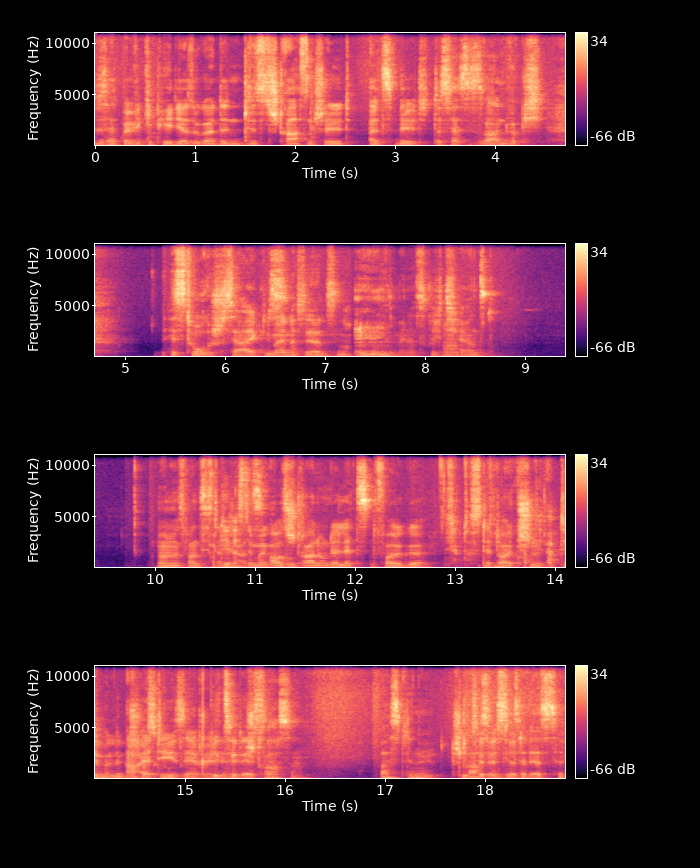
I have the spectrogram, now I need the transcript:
das hat bei Wikipedia sogar den, das Straßenschild als Bild. Das heißt, es war ein wirklich historisches Die Ereignis. meinen das ernst, ne? Ich meine das richtig ernst. 29. Habt ihr das denn mal geguckt? Ausstrahlung der letzten Folge Ich hab das der deutschen mal Lindenstraße ARD-Serie Was? Lindenstraße? GZSZ? GZSZ?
